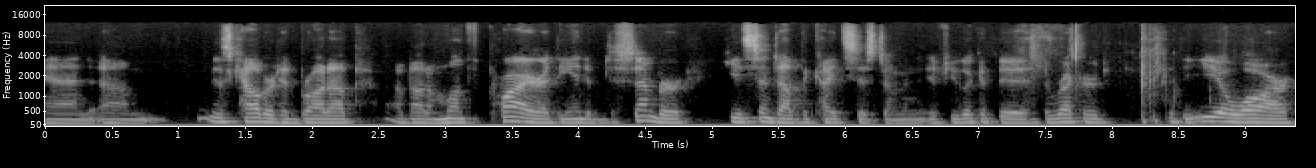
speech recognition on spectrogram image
And um, Ms. Calvert had brought up about a month prior at the end of December, he had sent out the kite system. And if you look at the, the record at the EOR,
